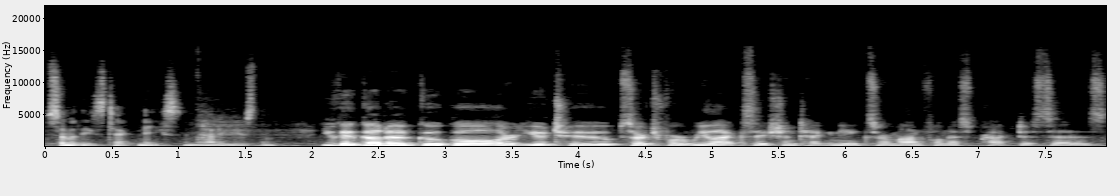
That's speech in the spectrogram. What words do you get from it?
some of these techniques and how to use them? You could go to Google or YouTube, search for relaxation techniques or mindfulness practices.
